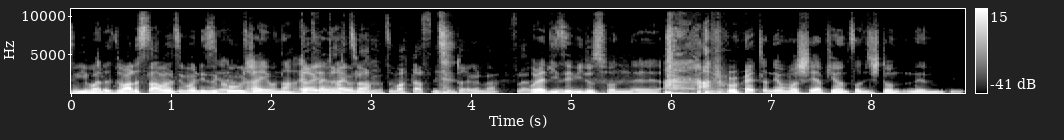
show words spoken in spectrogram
Wie war das? War das damals immer diese Ja, komische... drei Uhr nach- äh, drei Uhr drei Uhr nachts nachts? Mach das nicht um drei Uhr nachts. Oder diese Videos von äh, ApoRed und Oma Share 24 Stunden im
